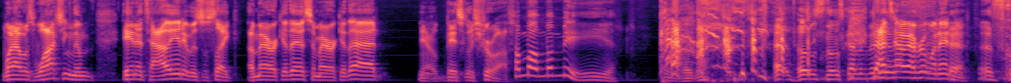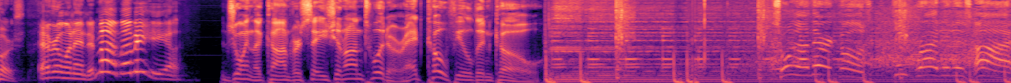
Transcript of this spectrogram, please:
when I was watching them in Italian, it was just like America this, America that. You know, basically screw off. Mamma mia. those those kind of videos. That's how everyone ended. Yeah, of course. Everyone ended. Mamma mia! Join the conversation on Twitter at Cofield and Co. Swung on, there it goes. Deep right, it is high.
